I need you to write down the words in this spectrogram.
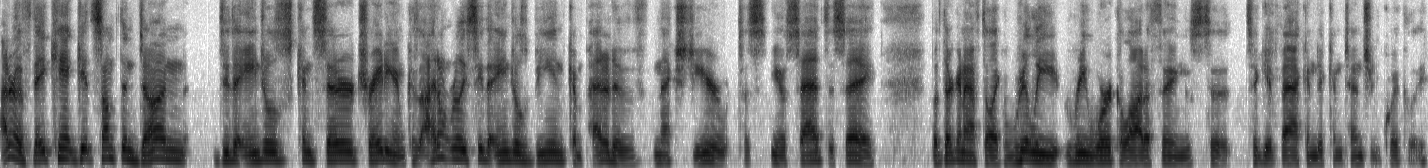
I don't know if they can't get something done. Do the Angels consider trading him? Because I don't really see the Angels being competitive next year. To you know, sad to say but they're going to have to like really rework a lot of things to to get back into contention quickly.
